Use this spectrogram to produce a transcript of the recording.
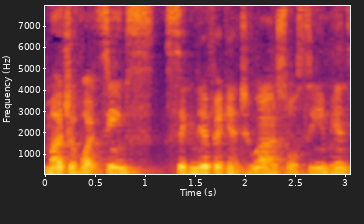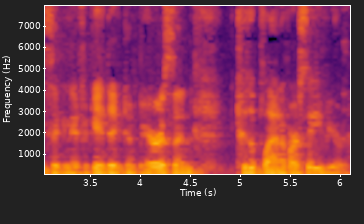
Much of what seems significant to us will seem insignificant in comparison to the plan of our Savior.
